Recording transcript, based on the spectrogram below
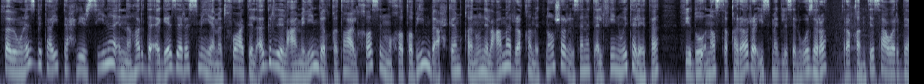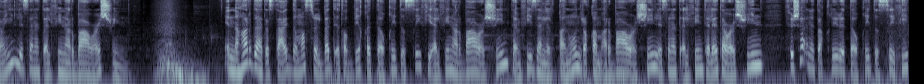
فبمناسبة عيد تحرير سيناء النهاردة أجازة رسمية مدفوعة الأجر للعاملين بالقطاع الخاص المخاطبين بأحكام قانون العمل رقم 12 لسنة 2003 في ضوء نص قرار رئيس مجلس الوزراء رقم 49 لسنة 2024 النهارده هتستعد مصر لبدء تطبيق التوقيت الصيفي 2024 تنفيذا للقانون رقم 24 لسنة 2023 في شأن تقرير التوقيت الصيفي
